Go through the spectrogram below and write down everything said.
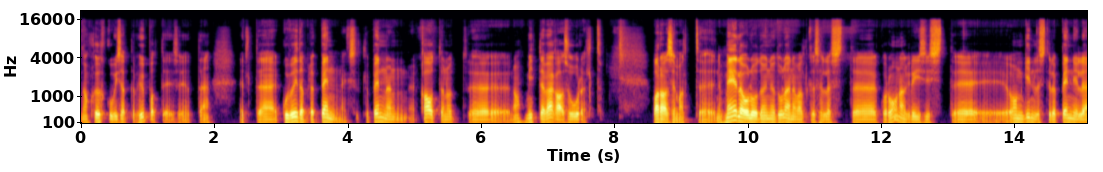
noh, õhku visatav hüpotees, et, et kui võidab Le Pen, eks, et Le Pen on kaotanud noh, mitte väga suurelt varasemalt. Need meeleolud on ju tulenevalt ka sellest äh, koroonakriisist, äh, on kindlasti Le Penile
